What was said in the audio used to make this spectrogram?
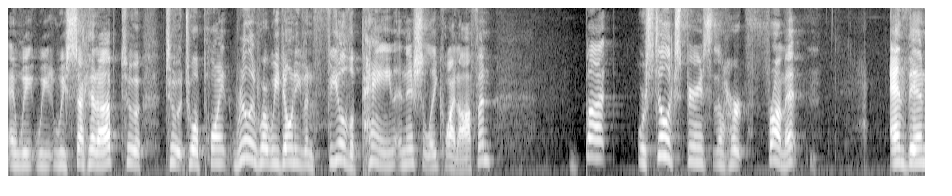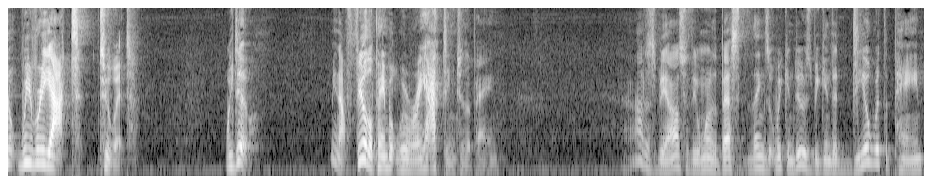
and we, we, we suck it up to, to, to a point really where we don't even feel the pain initially, quite often. But we're still experiencing the hurt from it, and then we react to it. We do. We not feel the pain, but we're reacting to the pain. I'll just be honest with you, one of the best things that we can do is begin to deal with the pain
